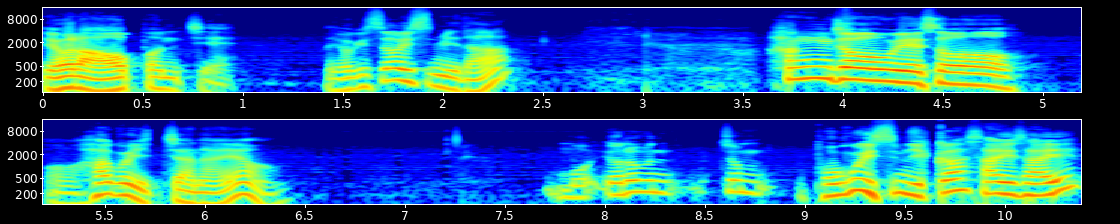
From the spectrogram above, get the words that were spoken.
19번째. 여기 써 있습니다. 항저우에서 어, 하고 있잖아요. 뭐 여러분 좀 보고 있습니까? 사이사이?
